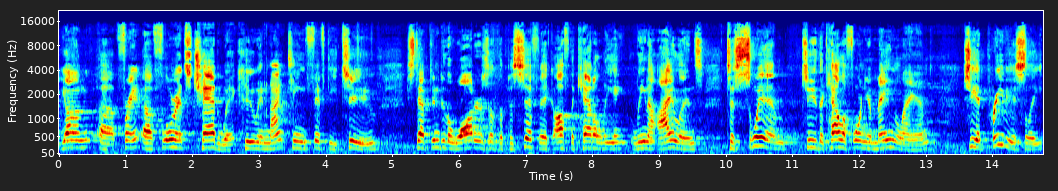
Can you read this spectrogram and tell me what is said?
a young uh, uh, Florence Chadwick who, in 1952, stepped into the waters of the Pacific off the Catalina Islands to swim to the California mainland. She had previously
